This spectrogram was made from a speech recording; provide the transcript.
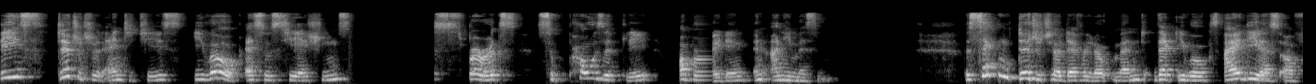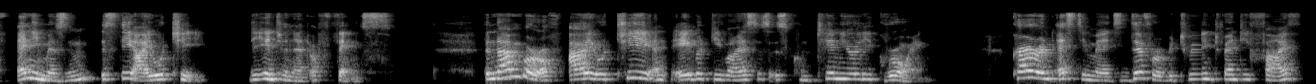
These digital entities evoke associations with spirits supposedly operating in animism. The second digital development that evokes ideas of animism is the IoT, the Internet of Things. The number of IoT-enabled devices is continually growing. Current estimates differ between 25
